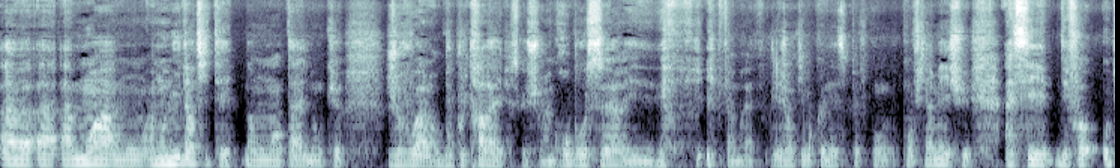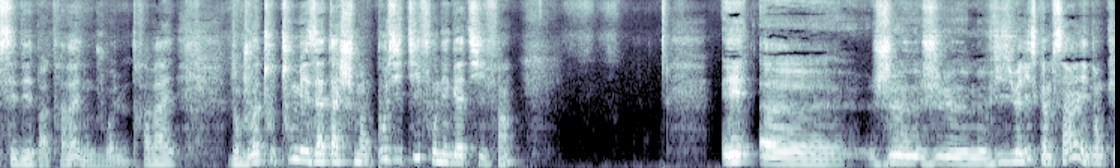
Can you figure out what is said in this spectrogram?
à, moi, à mon, identité dans mon mental. Donc, je vois alors beaucoup le travail parce que je suis un gros bosseur et, enfin bref, les gens qui me connaissent peuvent confirmer. Je suis assez des fois obsédé par le travail, donc je vois le travail. Donc je vois tous mes attachements positifs ou négatifs. Hein. Et euh, je, me visualise comme ça et donc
